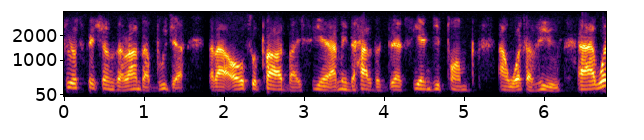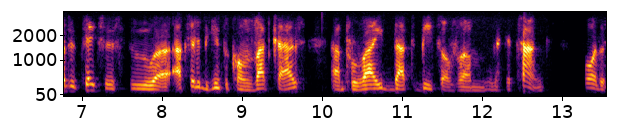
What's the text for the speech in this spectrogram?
fuel stations around Abuja that are also powered by CNG. I mean, they have the, the CNG pump and what have you. Uh, what it takes is to uh, actually begin to convert cars and provide that bit of um, like a tank for the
